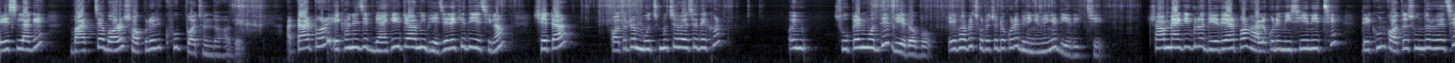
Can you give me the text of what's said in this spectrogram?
বেশ লাগে, বাচ্চা, বড় সকলেরই খুব পছন্দ হবে। আর তারপর এখানে যে ম্যাগিটা আমি ভেজে রেখে দিয়েছিলাম, সেটা কতটা মুচমুচে হয়েছে দেখুন, ওই স্যুপের মধ্যে দিয়ে দেবো। এইভাবে ছোট ছোট করে ভেঙে ভেঙে দিয়ে দিচ্ছি। সব ম্যাগিগুলো দিয়ে দেওয়ার পর ভালো করে মিশিয়ে নিচ্ছি। দেখুন কত সুন্দর হয়েছে।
